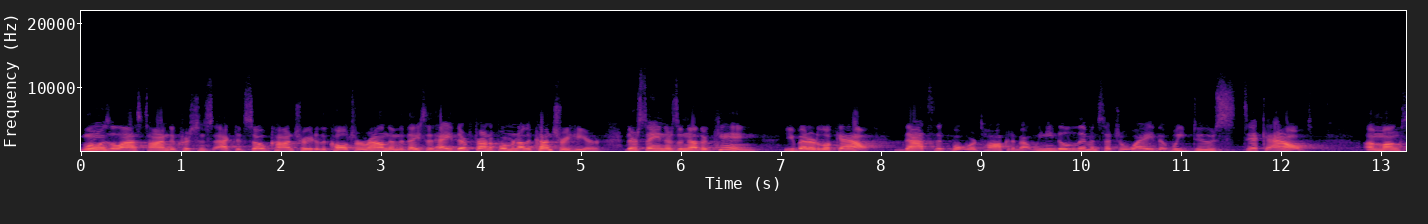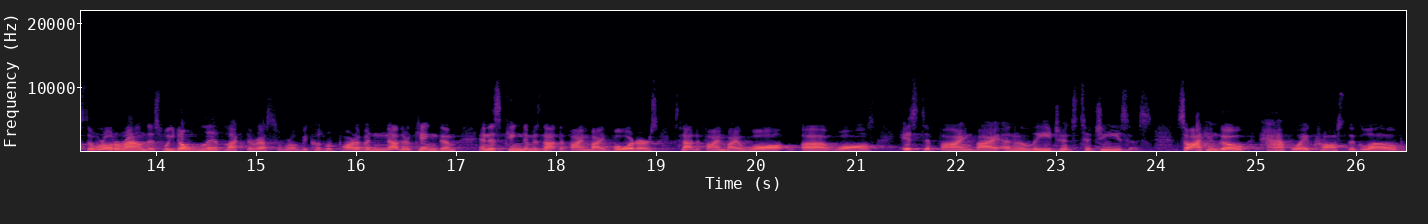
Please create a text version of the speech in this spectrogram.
When was the last time the Christians acted so contrary to the culture around them that they said, hey, they're trying to form another country here? They're saying there's another king. You better look out. That's what we're talking about. We need to live in such a way that we do stick out amongst the world around us. We don't live like the rest of the world because we're part of another kingdom. And this kingdom is not defined by borders, it's not defined by wall, uh, walls, it's defined by an allegiance to Jesus. So I can go halfway across the globe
